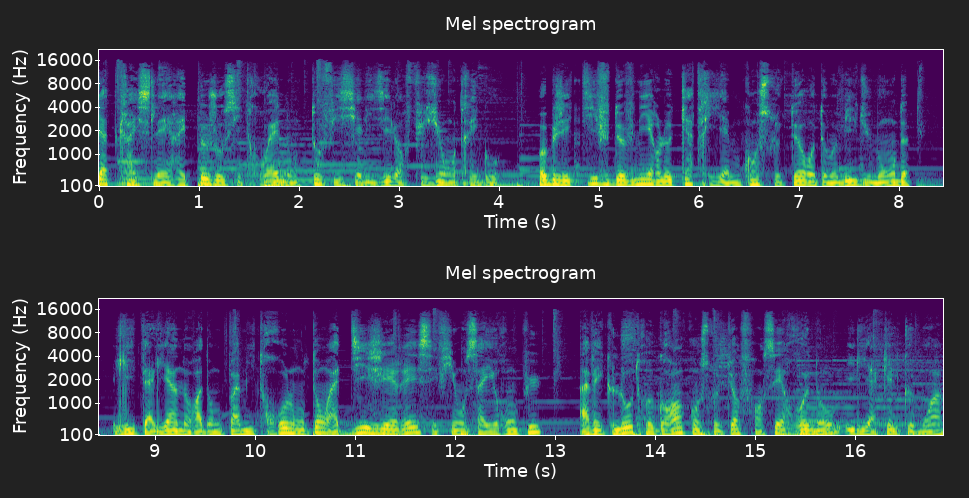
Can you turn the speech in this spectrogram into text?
Fiat Chrysler et Peugeot Citroën ont officialisé leur fusion entre égaux. Objectif devenir le quatrième constructeur automobile du monde. L'Italien n'aura donc pas mis trop longtemps à digérer ses fiançailles rompues avec l'autre grand constructeur français Renault il y a quelques mois.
